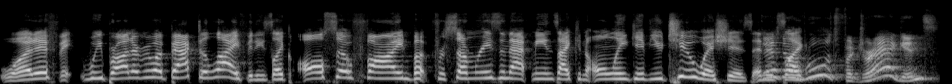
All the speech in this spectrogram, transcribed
what if it, we brought everyone back to life? And he's like, also fine, but for some reason that means I can only give you two wishes. And There's it's no like, rules for dragons.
